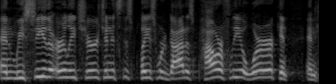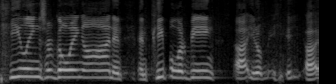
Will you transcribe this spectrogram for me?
and we see the early church, and it's this place where God is powerfully at work, and, and healings are going on, and, and people are being, uh, you know, uh,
